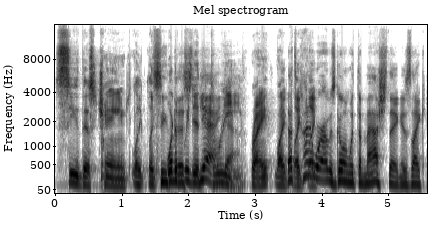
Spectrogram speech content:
see this change. Like like See what if we did yeah, three, yeah. right? Like that's like kind of like where i was going with the mash thing is like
